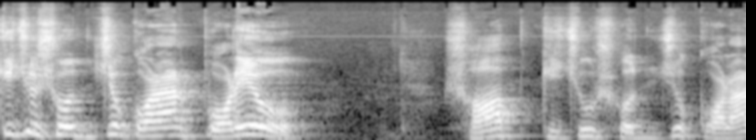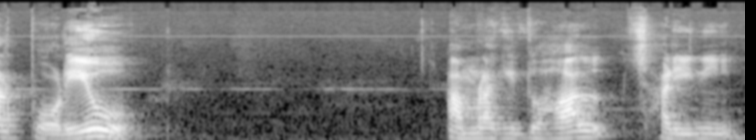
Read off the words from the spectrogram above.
কিছু সহ্য করার পরেও সব কিছু সহ্য করার পরেও আমরা কিন্তু হাল ছাড়িনি।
